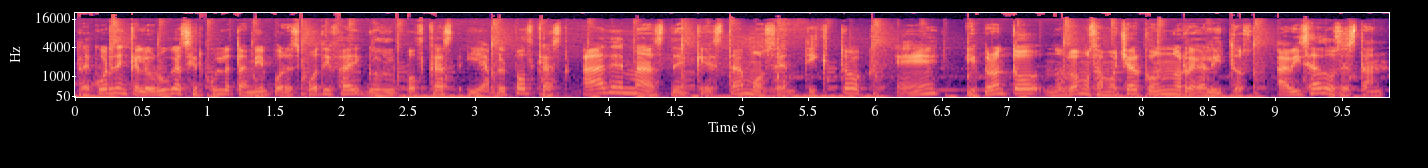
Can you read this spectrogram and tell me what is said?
Recuerden que la oruga circula también por Spotify, Google Podcast y Apple Podcast. Además de que estamos en TikTok, ¿eh? Y pronto nos vamos a mochar con unos regalitos. Avisados están.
